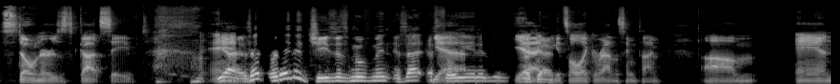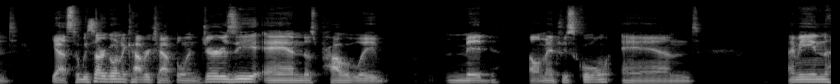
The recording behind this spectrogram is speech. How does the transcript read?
stoners got saved. yeah, is that were they the Jesus movement? Is that Yeah. affiliated with? yeah, I think it's all like around the same time. Um, and yeah, so we started going to Calvary Chapel in Jersey, and it was probably mid elementary school. And I mean,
